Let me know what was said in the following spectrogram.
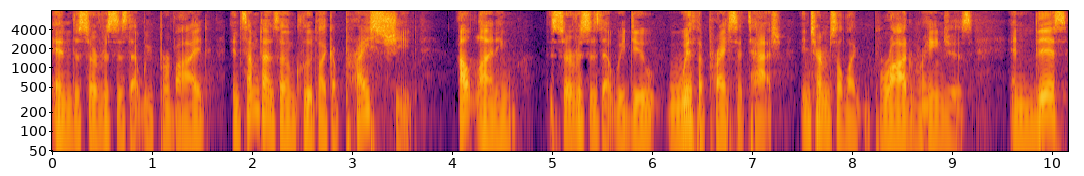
and the services that we provide. And sometimes I'll include like a price sheet outlining the services that we do with a price attached in terms of like broad ranges. And this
